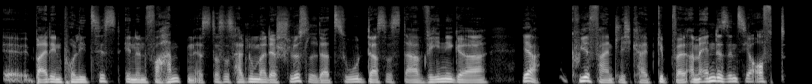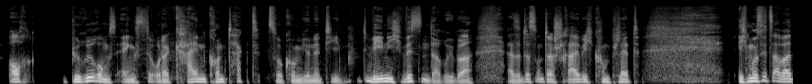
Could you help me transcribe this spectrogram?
äh, bei den PolizistInnen vorhanden ist. Das ist halt nun mal der Schlüssel dazu, dass es da weniger ja, Queerfeindlichkeit gibt, weil am Ende sind es ja oft auch Berührungsängste oder kein Kontakt zur Community, wenig Wissen darüber. Also das unterschreibe ich komplett. Ich muss jetzt aber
